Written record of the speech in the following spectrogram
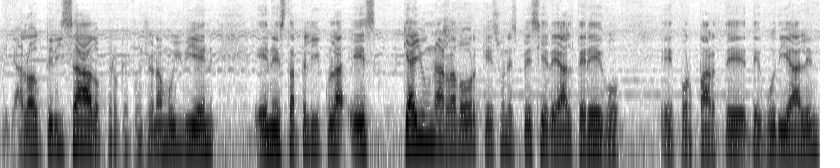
que ya lo ha utilizado, pero que funciona muy bien en esta película, es que hay un narrador que es una especie de alter ego eh, por parte de Woody Allen,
